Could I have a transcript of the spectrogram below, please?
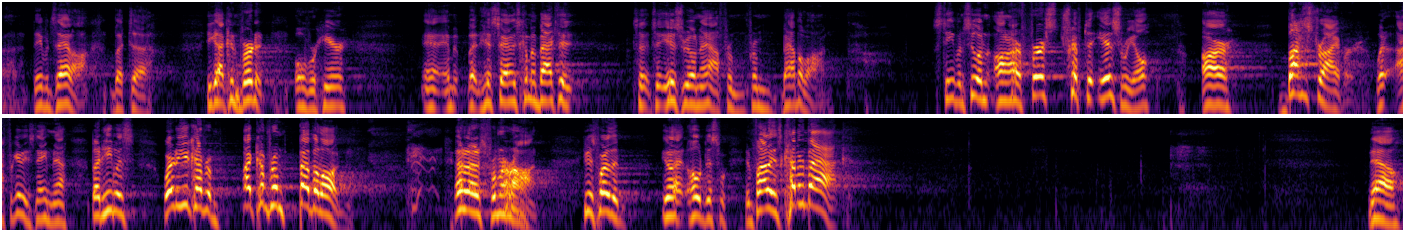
uh, David Zadok, but uh, he got converted over here, and, and, but his family's coming back to, to, to Israel now from, from Babylon. Stephen Sue, on our first trip to Israel, our bus driver, I forget his name now, but he was, where do you come from? I come from Babylon. and I was from Iran. He was part of the, you know, that whole And finally he's coming back. Now,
